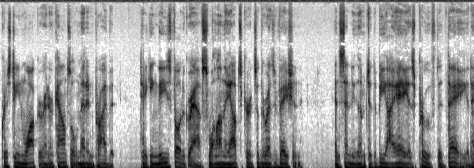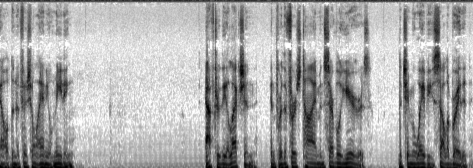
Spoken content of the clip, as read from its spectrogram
Christine Walker and her council met in private, taking these photographs while on the outskirts of the reservation and sending them to the BIA as proof that they had held an official annual meeting. After the election, and for the first time in several years, the Chemehuevis celebrated.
